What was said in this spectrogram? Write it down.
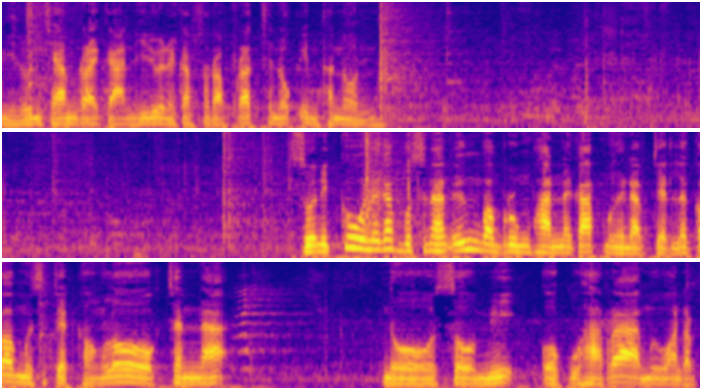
มีลุ้นแชมป์รายการนี้ด้วยนะครับสำหรับรัชนกอินทนนท์ส่วนอีกคู่นะครับบุษนันอึ้งบำรุงพันธ์นะครับมืออันดับ 7 แล้วก็มือ 17 ของโลก ชนะโนโซมิโอกุฮาร่ามือวันดับ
